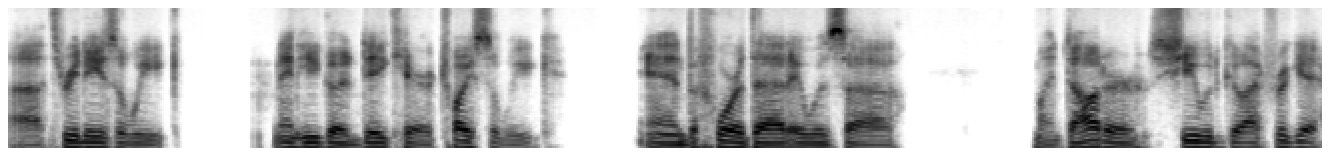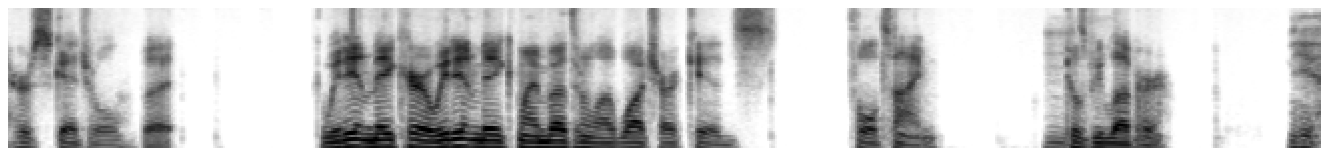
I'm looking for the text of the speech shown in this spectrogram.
uh, three days a week, and he'd go to daycare twice a week. And before that, it was uh, my daughter. She would go. I forget her schedule, but we didn't make her. We didn't make my mother-in-law watch our kids full time Hmm. because we love her. yeah.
